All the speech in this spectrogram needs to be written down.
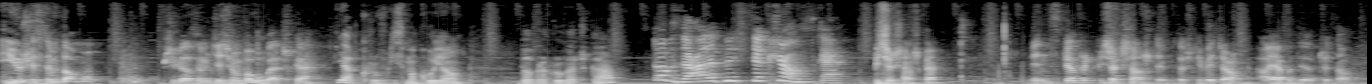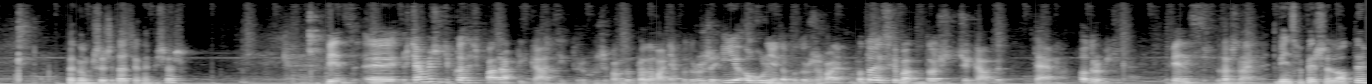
I już jestem w domu. Przywiozłem dzieciom wołóweczkę. Jak krówki smakują? Dobra króweczka. Dobrze, ale piszcie książkę. Pisze książkę? Więc Piotrek pisze książkę, jakby ktoś nie wiedział, a ja będę ją czytał. Będą przeczytać, jak napiszesz? Więc yy, chciałbym jeszcze Ci pokazać parę aplikacji, których używam do planowania podróży i ogólnie do podróżowania, bo to jest chyba dość ciekawy temat. Odrobinkę. Więc zaczynajmy. Więc po pierwsze loty.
